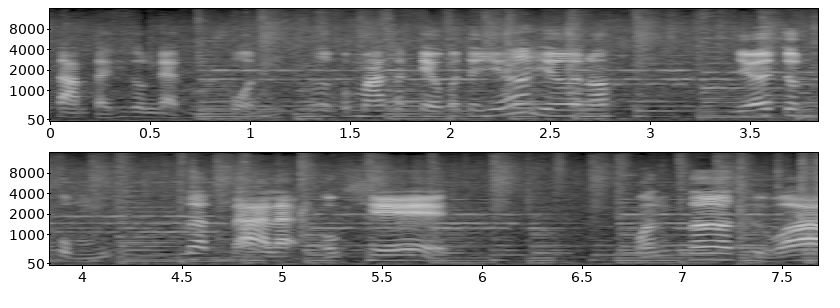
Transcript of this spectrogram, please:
ก็ตามแต่ที่โดนแดดโดนฝนรู้สึกว่ามาสเกลก็จะเยอะๆเนาะเยอะจนผมเลือกได้แล้วโอเคมอนเตอร์ถือว่า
